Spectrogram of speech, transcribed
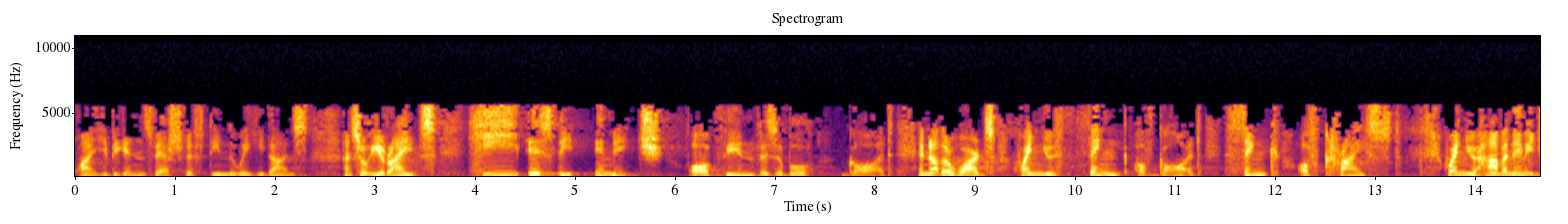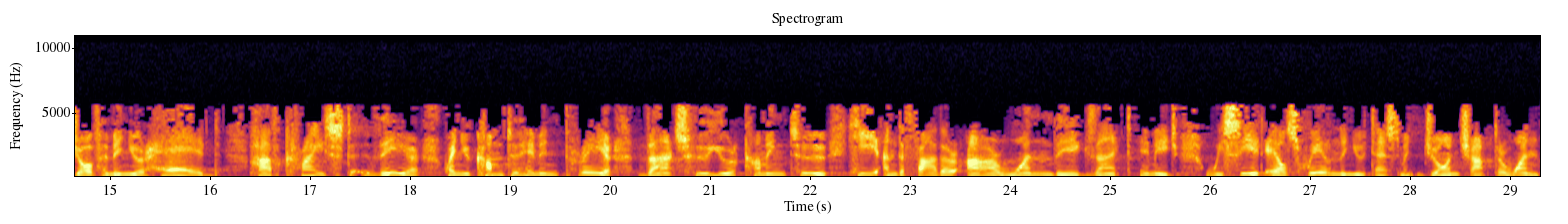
why he begins verse 15 the way he does. And so he writes, He is the image of the invisible God. In other words, when you think of God, think of Christ. When you have an image of Him in your head, have Christ there. When you come to Him in prayer, that's who you're coming to. He and the Father are one, the exact image. We see it elsewhere in the New Testament. John chapter 1.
